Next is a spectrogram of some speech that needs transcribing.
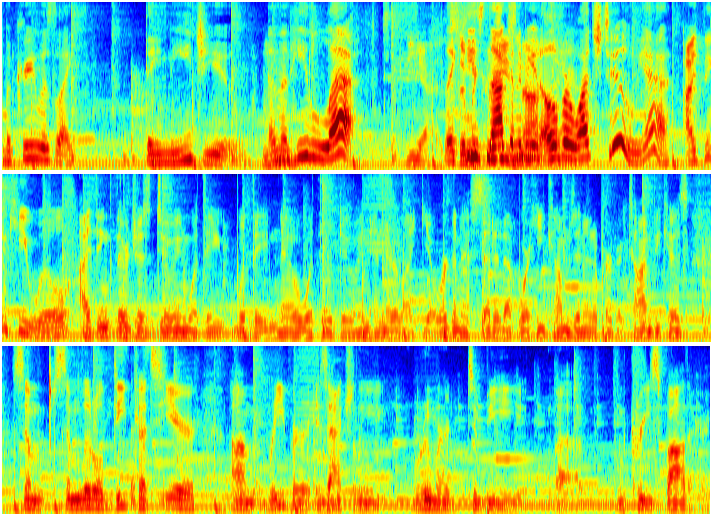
McCree was like, "They need you," and then mm-hmm. he left. Yeah. Like so he's not going to be in not there. Overwatch too. Yeah. I think he will. I think they're just doing what they what they know what they're doing, and they're like, "Yo, we're gonna set it up where he comes in at a perfect time." Because some some little deep cuts here. Um, Reaper is actually rumored to be uh, McCree's father,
